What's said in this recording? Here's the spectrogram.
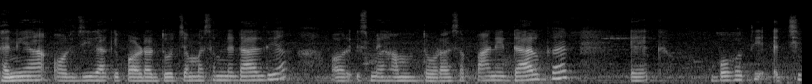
धनिया और जीरा के पाउडर दो चम्मच हमने डाल दिया और इसमें हम थोड़ा सा पानी डालकर एक बहुत ही अच्छी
